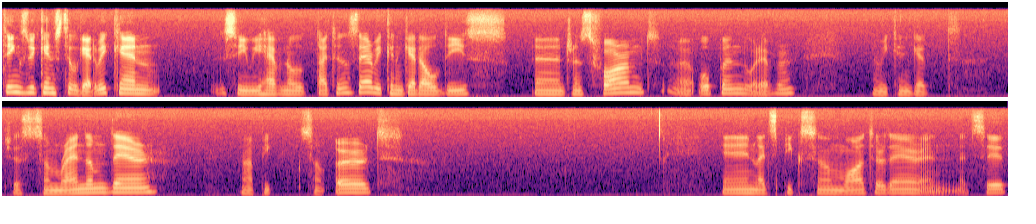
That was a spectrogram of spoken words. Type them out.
things we can still get. We can see we have no titans there. We can get all these uh, transformed uh, opened whatever. And we can get just some random there. Uh, pick some earth. And let's pick some water there and that's it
